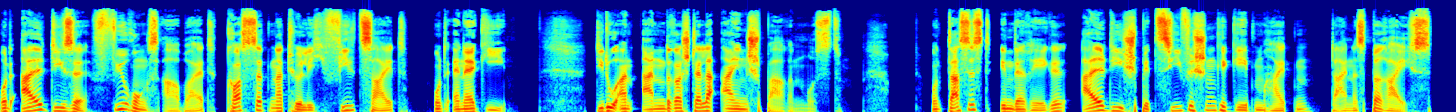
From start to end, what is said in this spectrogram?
Und all diese Führungsarbeit kostet natürlich viel Zeit und Energie, die du an anderer Stelle einsparen musst. Und das ist in der Regel all die spezifischen Gegebenheiten deines Bereichs.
